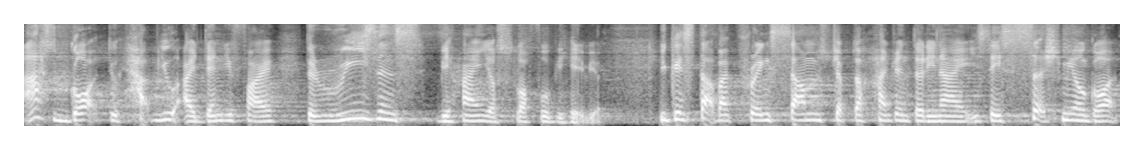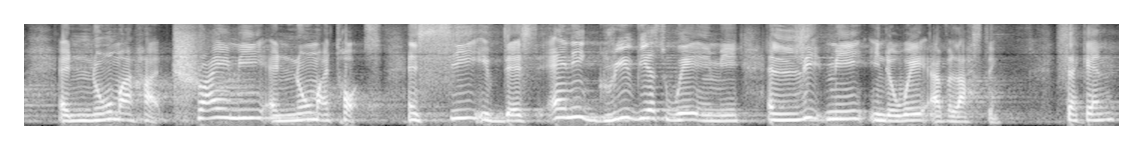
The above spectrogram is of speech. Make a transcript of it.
ask God to help you identify the reasons behind your slothful behavior. You can start by praying Psalms chapter 139. It says, Search me, O God, and know my heart. Try me and know my thoughts, and see if there's any grievous way in me, and lead me in the way everlasting. Second,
